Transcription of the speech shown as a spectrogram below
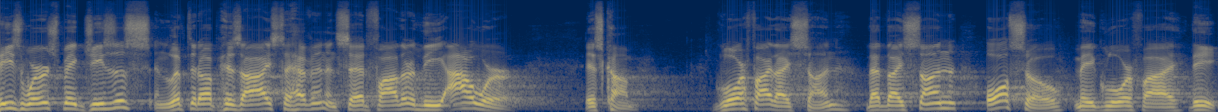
These words spake Jesus and lifted up his eyes to heaven and said, Father, the hour is come. Glorify thy Son, that thy Son also may glorify thee.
